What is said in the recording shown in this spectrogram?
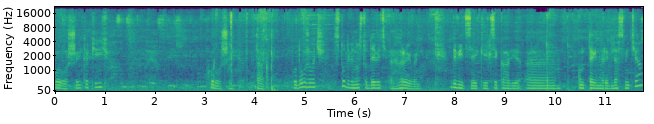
Хороший такий. Хороший. Так, подовжувач 199 гривень. Дивіться, які цікаві е, контейнери для сміття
